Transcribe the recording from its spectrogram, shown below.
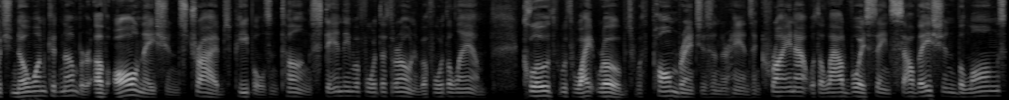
which no one could number, of all nations, tribes, peoples, and tongues, standing before the throne and before the Lamb, clothed with white robes, with palm branches in their hands, and crying out with a loud voice, saying, Salvation belongs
